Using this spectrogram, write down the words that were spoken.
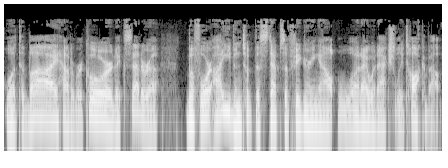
what to buy, how to record, etc. before I even took the steps of figuring out what I would actually talk about.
